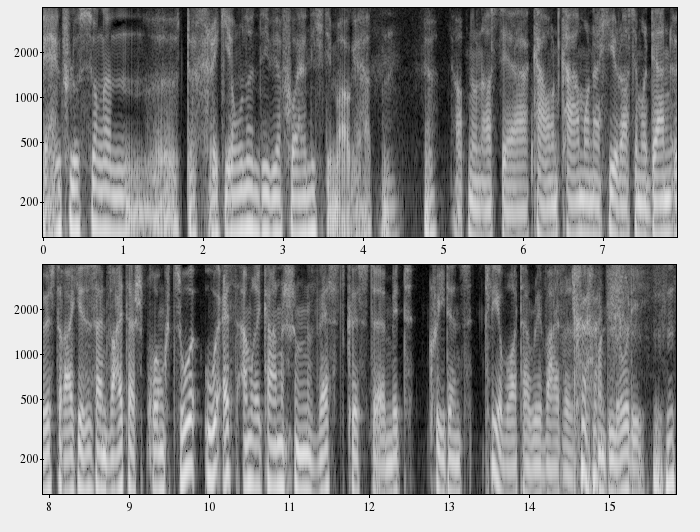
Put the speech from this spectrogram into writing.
Beeinflussungen äh, durch Regionen, die wir vorher nicht im Auge hatten. Ob nun aus der K&K-Monarchie oder aus dem modernen Österreich, ist es ein weiter Sprung zur US-amerikanischen Westküste mit Credence Clearwater Revival und Lodi. mhm.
